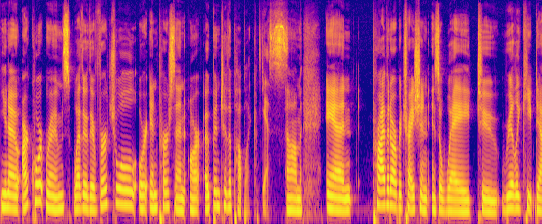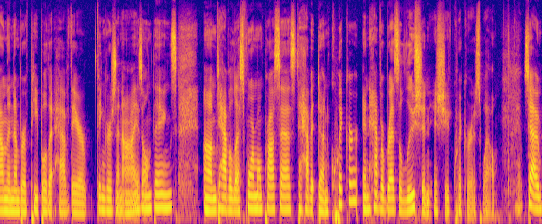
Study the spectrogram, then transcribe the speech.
you know our courtrooms, whether they're virtual or in person, are open to the public. yes. Um, and private arbitration is a way to really keep down the number of people that have their fingers and eyes on things, um, to have a less formal process, to have it done quicker, and have a resolution issued quicker as well. So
